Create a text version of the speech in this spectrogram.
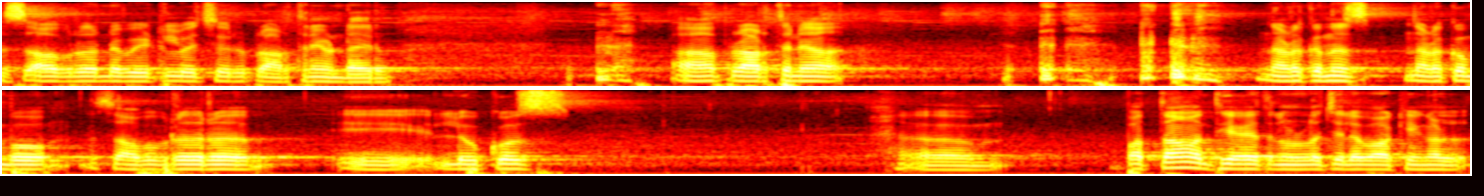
സാബുറിന്റെ വീട്ടിൽ വെച്ചൊരു പ്രാർത്ഥനയുണ്ടായിരുന്നു. ആ പ്രാർത്ഥന നടക്കുന്ന നടക്കുമ്പോൾ സാബു ബ്രദർ ഈ ലൂക്കോസ് പത്താം അധ്യായത്തിലുള്ള ചില വാക്യങ്ങൾ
